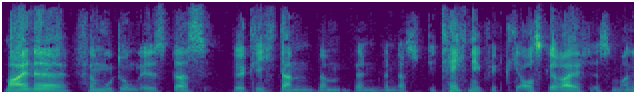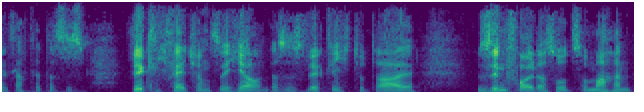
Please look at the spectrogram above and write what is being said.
Meine Vermutung ist, dass wirklich dann, wenn, wenn, wenn das die Technik wirklich ausgereift ist und man gesagt hat, das ist wirklich fälschungssicher und das ist wirklich total sinnvoll, das so zu machen,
